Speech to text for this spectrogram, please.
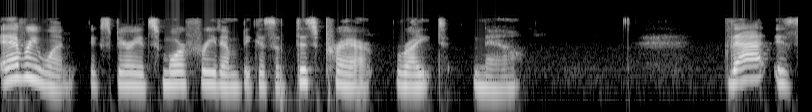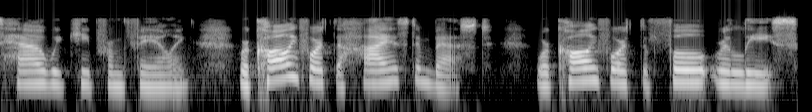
everyone experience more freedom because of this prayer right now. That is how we keep from failing. We're calling forth the highest and best. We're calling forth the full release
